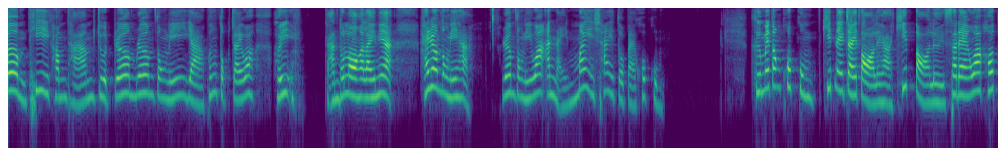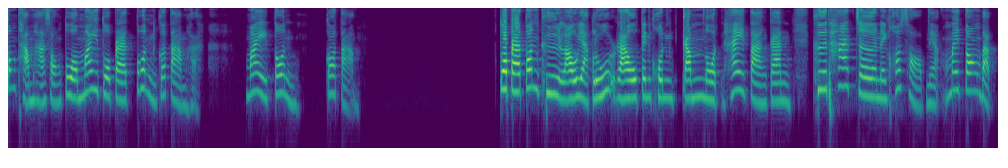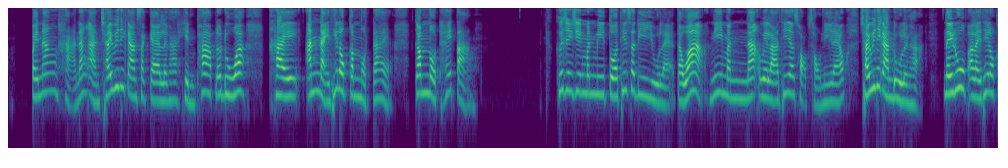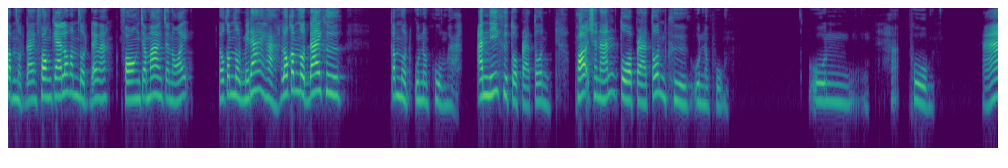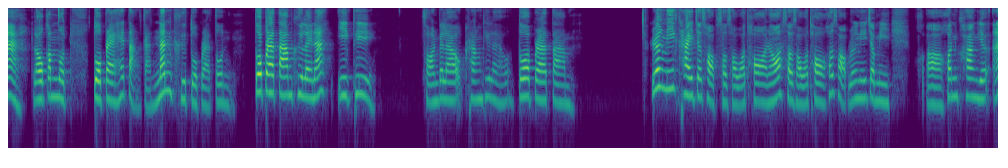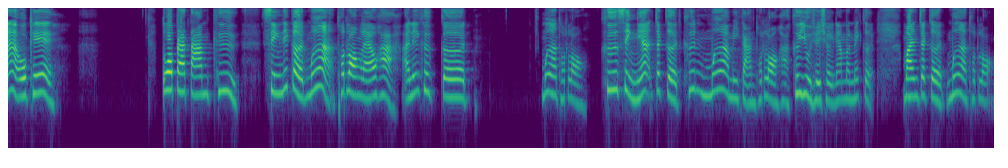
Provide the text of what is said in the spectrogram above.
ริ่มที่คำถามจุดเริ่มเริ่มตรงนี้ อย่าเพิ่งตกใจว่า เฮ้ย การทดลองอะไรเนี่ย ให้เริ่มตรงนี้ค่ะ เริ่มตรงนี้ว่าอันไหนไม่ใช่ตัวแปรควบคุม คือไม่ต้องควบคุมคิดในใจต่อเลยค่ะ คิดต่อเลย แสดงว่าเขาต้องถามหา2ตัวไม่ตัวแปรต้นก็ตามค่ะ ไม่ต้นก็ตามตัวแปรต้นคือเราอยากรู้เราเป็นคนกำหนดให้ต่างกัน คือถ้าเจอในข้อสอบเนี่ยไม่ต้องแบบ ไปนั่งหานั่งอ่านใช้วิธีการสแกนเลยค่ะ เห็นภาพแล้วดูว่าใครอันไหนที่เรากำหนดได้อะกำหนดให้ต่าง คือจริง ๆ มันมีตัวทฤษฎีอยู่แหละ แต่ว่านี่มันณเวลาที่จะสอบเสาร์นี้แล้ว ใช้วิธีการดูเลยค่ะ ในรูปอะไรที่เรากำหนดได้ ฟองแก๊สเรากำหนดได้ไหมฟองจะมากจะน้อย เรากำหนดไม่ได้ค่ะ เรากำหนดได้คือกำหนดอุณหภูมิค่ะ อันนี้คือตัวแปรต้น เพราะฉะนั้นตัวแปรต้นคืออุณหภูมิ อุณหภูมิ อ่าเรากำหนดตัวแปรให้ต่างกัน นั่นคือตัวแปรต้น ตัวแปรตามคืออะไรนะ อีกที่สอนไปแล้วครั้งที่แล้ว ตัวแปรตาม เรื่องนี้ใครจะสอบสสวทเนาะสสวทข้อสอบเรื่องนี้จะมีค่อนข้างเยอะอ่าโอเค ตัวแปรตามคือ สิ่งที่เกิดเมื่อทดลองแล้วค่ะ อันนี้คือเกิดเมื่อทดลอง คือสิ่งนี้จะเกิดขึ้นเมื่อมีการทดลองค่ะ คืออยู่เฉยๆเนี่ยมันไม่เกิด มันจะเกิดเมื่อทดลอง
